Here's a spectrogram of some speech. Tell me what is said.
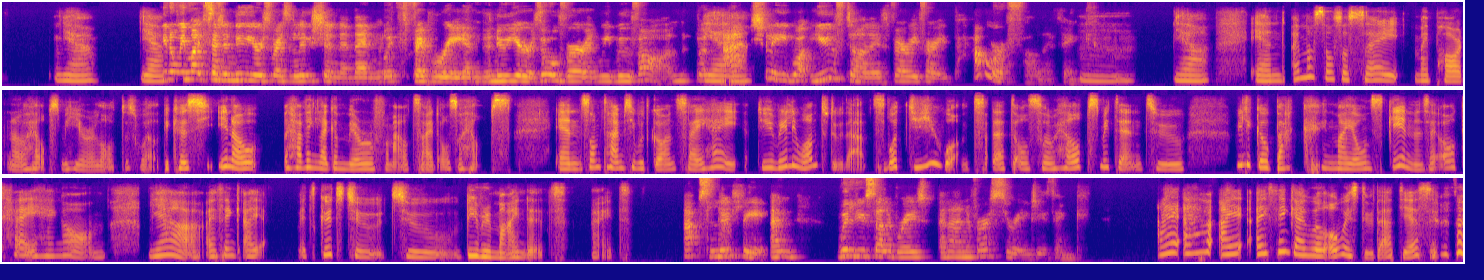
yeah yeah You know, we might set a New Year's resolution and then it's February and the New Year is over and we move on. But Yeah. actually, what you've done is very, very powerful, I think. Mm, yeah. And I must also say my partner helps me here a lot as well because, you know, having like a mirror from outside also helps. And sometimes he would go and say, Hey, do you really want to do that? What do you want? That also helps me then to really go back in my own skin and say, okay, hang on. Yeah, I think I it's good to to be reminded, right? Absolutely. And will you celebrate an anniversary, do you think? I I I, I think I will always do that, yes.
